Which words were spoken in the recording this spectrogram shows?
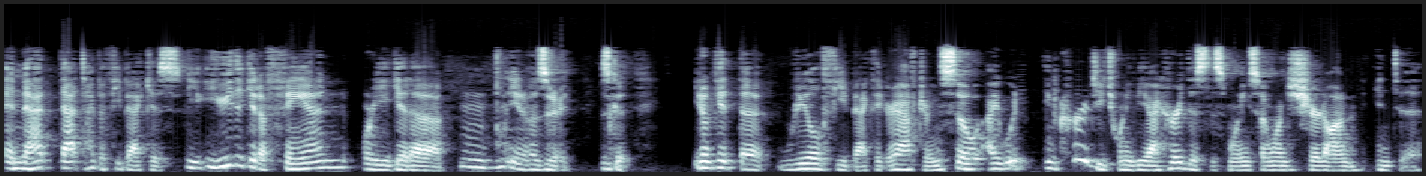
and that that type of feedback is you, you, either get a fan or you get a mm, you know it was good you don't get the real feedback that you're after and so i would encourage each one of you i heard this this morning so i wanted to share it on into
